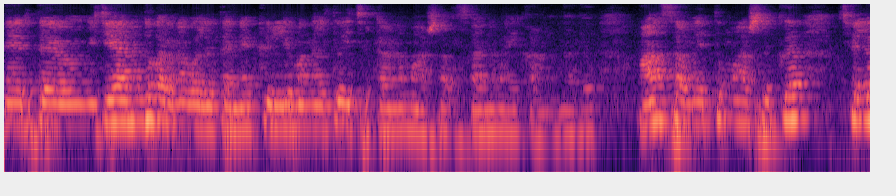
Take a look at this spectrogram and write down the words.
നേരത്തെ വിജയാനന്ദ് പറഞ്ഞ പോലെ തന്നെ കിള്ളിമംഗലത്ത് വെച്ചിട്ടാണ് മാഷ് അവസാനമായി കാണുന്നത്. ആ സമയത്ത് മാഷക്ക് ചില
